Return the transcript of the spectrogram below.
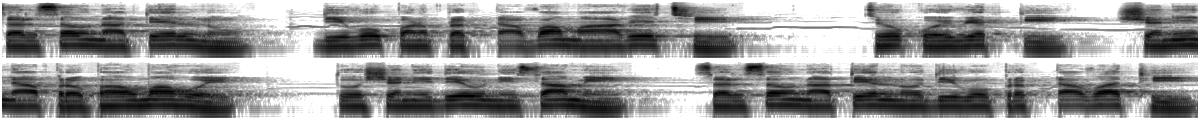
સરસવના તેલનો દીવો પણ પ્રગટાવવામાં આવે છે. જો કોઈ વ્યક્તિ શનિના પ્રભાવમાં હોય, તો શનિદેવની સામે સરસવના તેલનો દીવો પ્રગટાવવાથી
